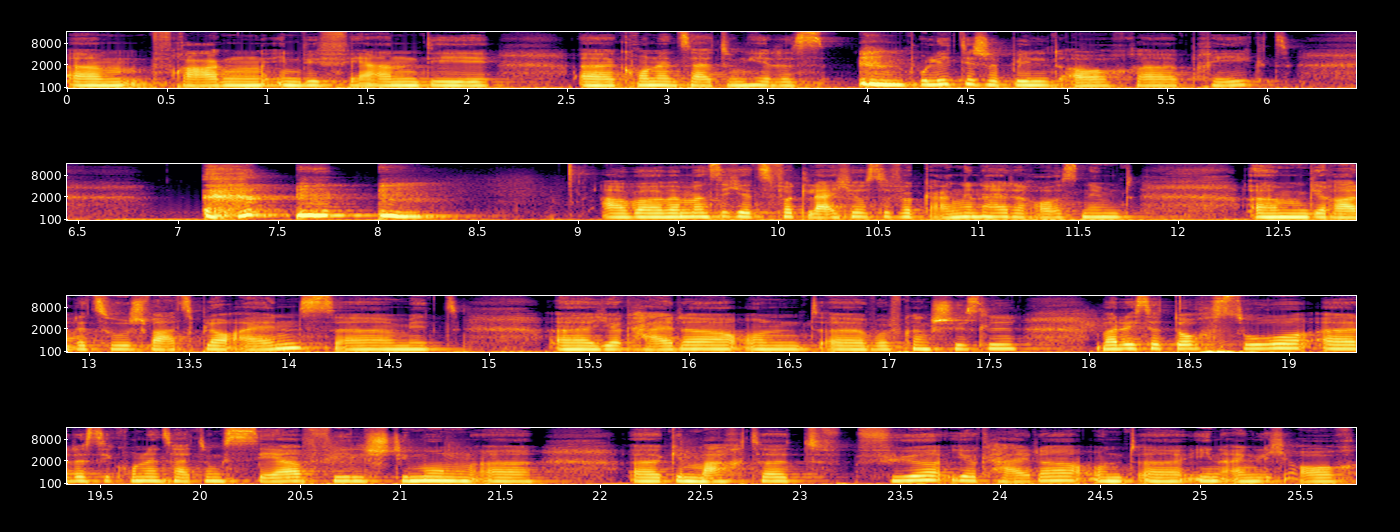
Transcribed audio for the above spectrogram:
ähm, fragen, inwiefern die äh, Kronenzeitung hier das politische Bild auch äh, prägt. Aber wenn man sich jetzt Vergleiche aus der Vergangenheit herausnimmt, ähm, gerade zu Schwarz-Blau 1 äh, mit äh, Jörg Haider und äh, Wolfgang Schüssel, war das ja doch so, äh, dass die Kronenzeitung sehr viel Stimmung äh, äh, gemacht hat für Jörg Haider und ihn eigentlich auch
